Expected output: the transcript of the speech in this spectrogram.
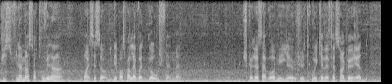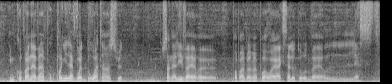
puis finalement se retrouver dans... Ouais, c'est ça. Il dépasse par la voie de gauche, finalement. Jusque-là, ça va, mais j'ai trouvé qu'il avait fait ça un peu raide. Il me coupe en avant pour pogner la voie de droite ensuite, pour s'en aller vers... Euh, probablement pour avoir accès à l'autoroute vers l'est.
